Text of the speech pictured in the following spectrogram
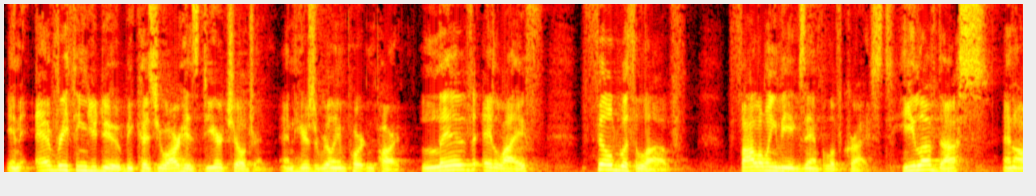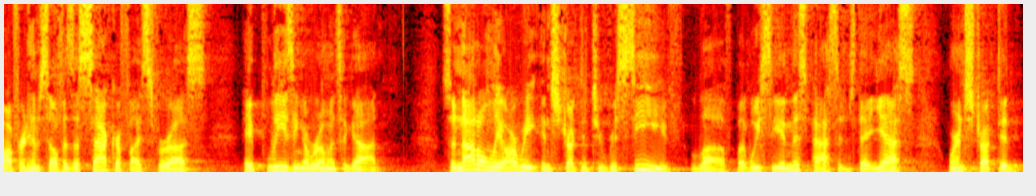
in everything you do because you are his dear children. And here's a really important part live a life filled with love, following the example of Christ. He loved us and offered himself as a sacrifice for us, a pleasing aroma to God. So not only are we instructed to receive love, but we see in this passage that yes, we're instructed,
